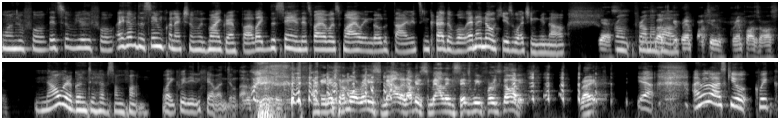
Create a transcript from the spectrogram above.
Wonderful. That's so beautiful. I have the same connection with my grandpa, like the same. That's why I was smiling all the time. It's incredible. And I know he's watching me now. Yes. From from I'd above. Love to get grandpa too. Grandpa's awesome. Now we're going to have some fun, like we didn't have until now. I mean, I'm already smiling. I've been smiling since we first started. Right? Yeah. I will ask you quick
